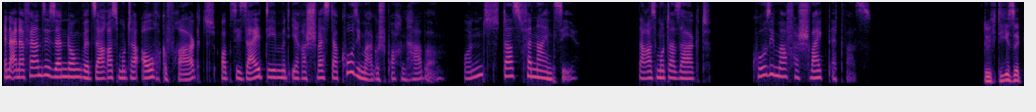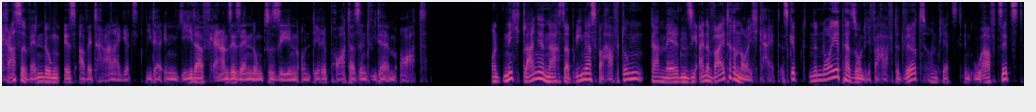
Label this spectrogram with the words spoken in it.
In einer Fernsehsendung wird Sarahs Mutter auch gefragt, ob sie seitdem mit ihrer Schwester Cosima gesprochen habe. Und das verneint sie. Sarahs Mutter sagt, Cosima verschweigt etwas. Durch diese krasse Wendung ist Avetrana jetzt wieder in jeder Fernsehsendung zu sehen und die Reporter sind wieder im Ort. Und nicht lange nach Sabrinas Verhaftung, da melden sie eine weitere Neuigkeit. Es gibt eine neue Person, die verhaftet wird und jetzt in U-Haft sitzt.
